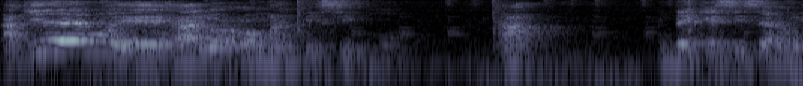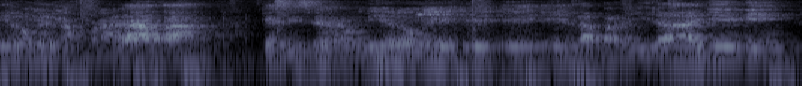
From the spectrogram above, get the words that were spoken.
aquí debemos dejar los romanticismos. ¿ah? De que si se reunieron en la fragata, que si se reunieron en, la parrilla de Jimmy,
